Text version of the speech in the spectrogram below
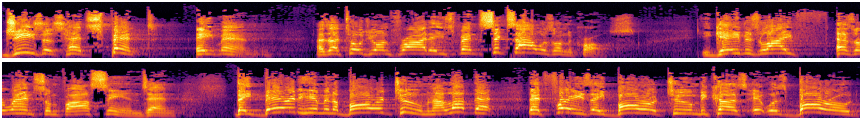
Jesus had spent, amen, as I told you on Friday, he spent six hours on the cross. He gave his life as a ransom for our sins and they buried him in a borrowed tomb. And I love that, that phrase, a borrowed tomb, because it was borrowed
